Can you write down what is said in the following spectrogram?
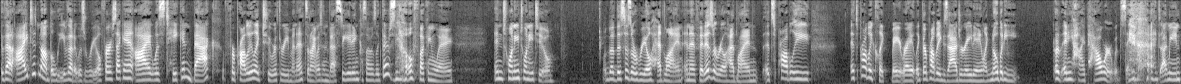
that I did not believe that it was real for a second. I was taken back for probably like two or three minutes and I was investigating because I was like, there's no fucking way in 2022 that this is a real headline. And if it is a real headline, it's probably. It's probably clickbait, right? Like they're probably exaggerating. Like nobody any high power would say that. I mean,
